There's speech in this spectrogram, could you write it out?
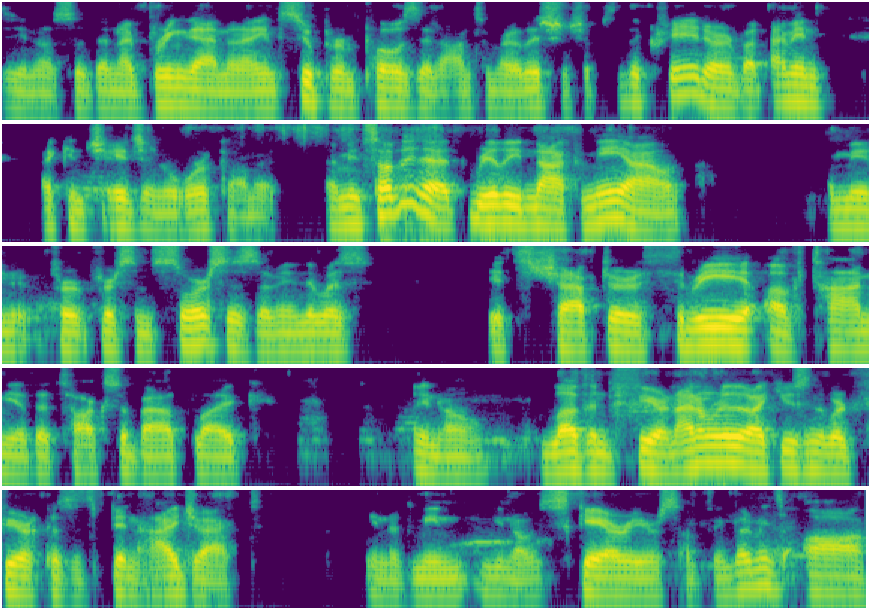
you know, so then I bring that and I superimpose it onto my relationships with the creator. But I mean, I can change it and work on it. I mean, something that really knocked me out. I mean, for for some sources, I mean, there was, it's chapter three of Tanya that talks about like you know, love and fear. And I don't really like using the word fear because it's been hijacked, you know, to mean, you know, scary or something, but it means awe,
